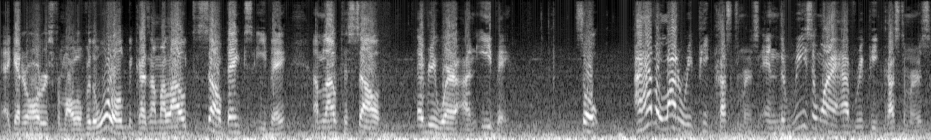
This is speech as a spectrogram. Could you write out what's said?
I get orders from all over the world because I'm allowed to sell. Thanks eBay, I'm allowed to sell everywhere on eBay. So I have a lot of repeat customers, and the reason why I have repeat customers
